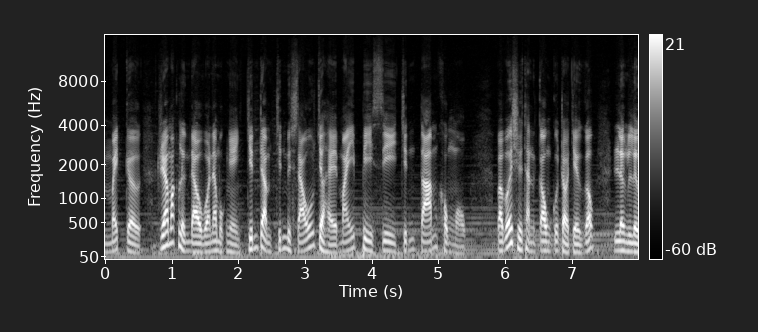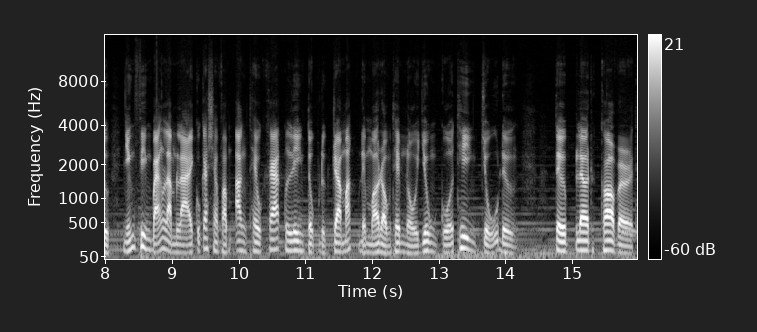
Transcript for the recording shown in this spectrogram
Maker ra mắt lần đầu vào năm 1996 cho hệ máy PC 9801. Và với sự thành công của trò chơi gốc, lần lượt những phiên bản làm lại của các sản phẩm ăn theo khác liên tục được ra mắt để mở rộng thêm nội dung của thiên chủ đường. Từ Blood Covered,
